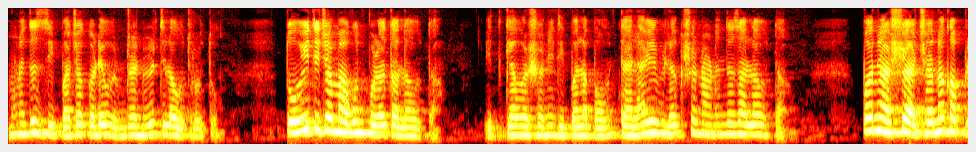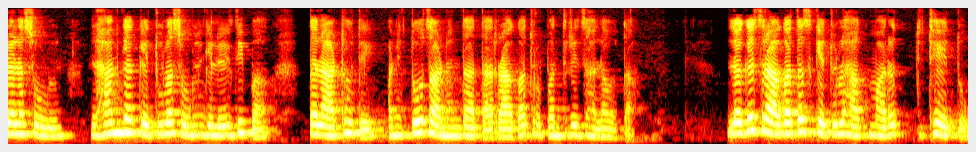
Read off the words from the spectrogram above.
म्हणतच दीपाच्या कडेवरून रणवीर तिला उतरवतो. तोही तिच्या मागून पळत आला होता. इतक्या वर्षांनी दीपाला पाहून त्यालाही विलक्षण आनंद झाला होता. पण अशी अचानक आपल्याला सोडून लहानग्या केतूला सोडून गेलेली दीपा त्याला आठवते आणि तोच आनंद आता रागात रूपांतरित झाला होता. लगेच रागातच केतूला हाक मारत तिथे येतो.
